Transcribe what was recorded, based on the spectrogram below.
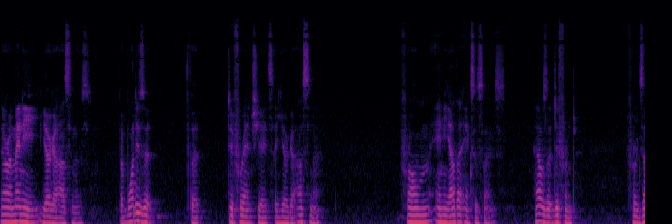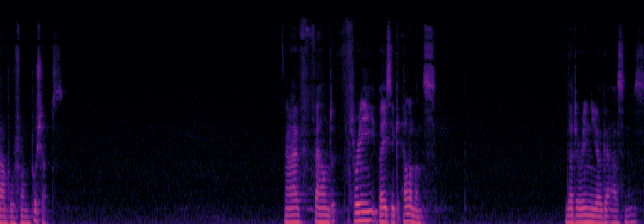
There are many yoga asanas, but what is it that differentiates a yoga asana from any other exercise? How is it different, for example, from push ups? And I've found three basic elements that are in yoga asanas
